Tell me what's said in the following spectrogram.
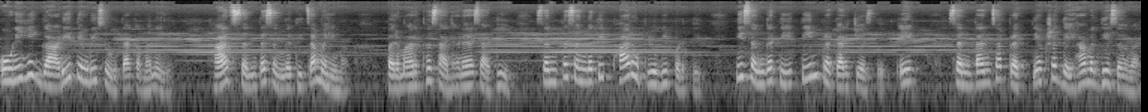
कोणीही गाडी तेवढी सोडता कामा नये. हाच संत संगतीचा महिमा. परमार्थ साधण्यासाठी संत संगती फार उपयोगी पडते. ही संगती तीन प्रकारची असते. एक संतांचा प्रत्यक्ष देहामध्ये सहवास.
